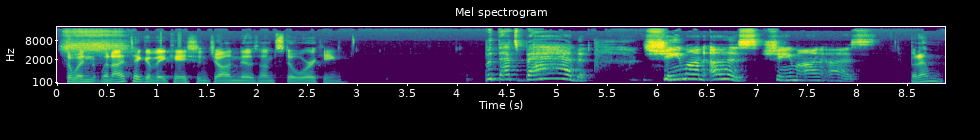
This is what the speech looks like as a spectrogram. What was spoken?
So when when I take a vacation, John knows I'm still working. But that's bad. Shame on us. Shame on us. But I'm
